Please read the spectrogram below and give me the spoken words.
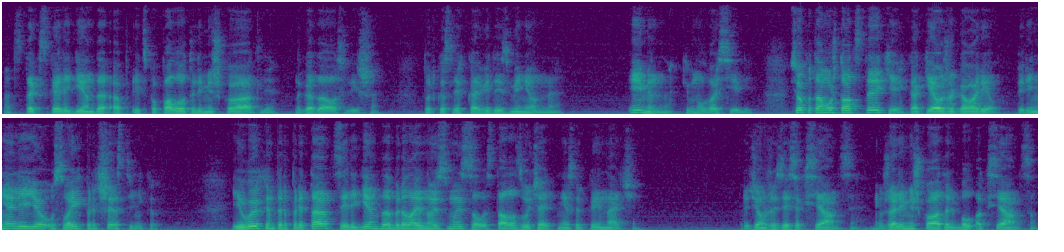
«Ацтекская легенда об Ицпополот Мешкоатле», — догадалась Лиша, только слегка видоизмененная. «Именно», — кивнул Василий. «Все потому, что ацтеки, как я уже говорил, переняли ее у своих предшественников. И в их интерпретации легенда обрела иной смысл и стала звучать несколько иначе. Причем же здесь аксианцы? Неужели Мишкоатль был аксианцем?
